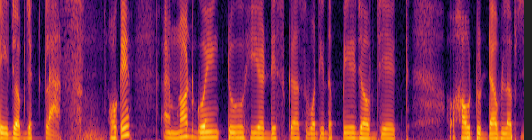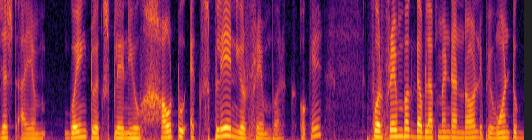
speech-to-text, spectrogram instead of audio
page object class okay? I'm not going to here discuss what is the page object how to develop just i am going to explain you how to explain your framework okay? For framework development and all if you want to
